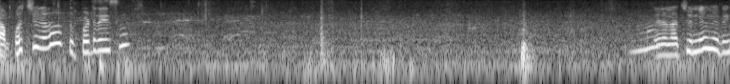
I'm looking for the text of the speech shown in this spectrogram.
కప్పొచ్చు కదా దుప్పటి తీసి. ఉంది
